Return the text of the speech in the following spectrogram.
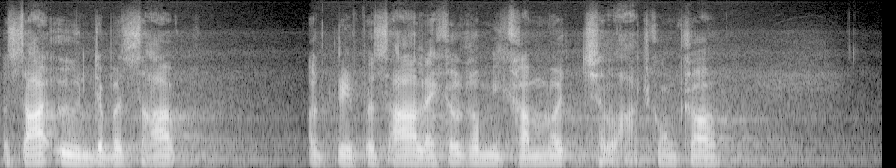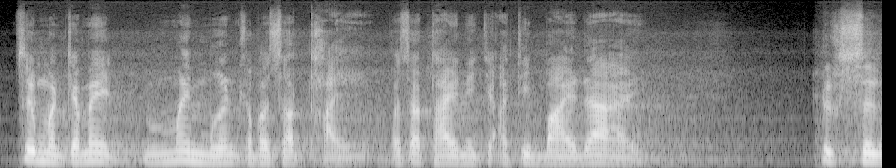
ภาษาอื่นจะภาษาอังกฤษภาษาอะไรเขาก็มีคำว่าฉลาดของเขา ซึ่งมันจะไม่ไม่เหมือนกับภาษาไทย ภาษาไทยนี่จะอธิบายได้ ลึกซึ้ง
